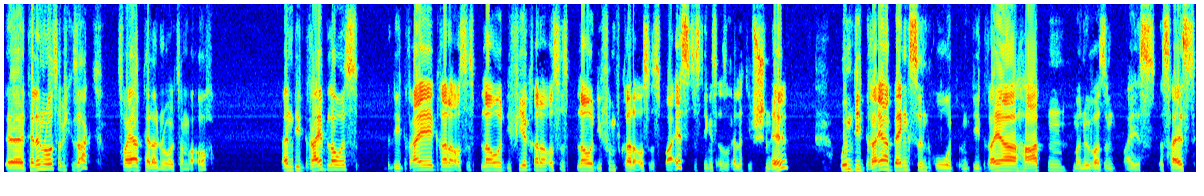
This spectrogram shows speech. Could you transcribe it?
Äh, Talon Rolls habe ich gesagt. Zwei Talon Rolls haben wir auch. Dann die drei blau ist, die drei geradeaus ist blau, die vier geradeaus ist blau, die fünf geradeaus ist weiß. Das Ding ist also relativ schnell. Und die Dreierbanks sind rot und die Dreier harten Manöver sind weiß. Das heißt,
